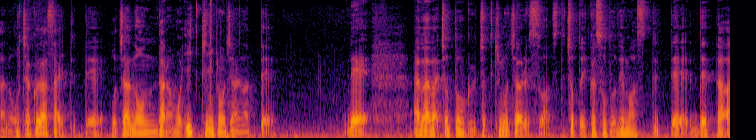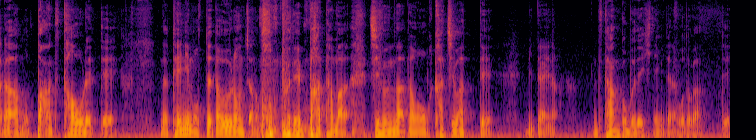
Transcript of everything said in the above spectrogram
あの「お茶ください」って言ってお茶飲んだらもう一気に気持ち悪くなって。でやばいやばいちょっと僕ちょっと気持ち悪いっすわ」っつって「ちょっと一回外出ます」って言って出たらもうバーンって倒れて手に持ってたウーロン茶のコップで頭自分の頭をかち割ってみたいな。単行部できてみたいなことがあって。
